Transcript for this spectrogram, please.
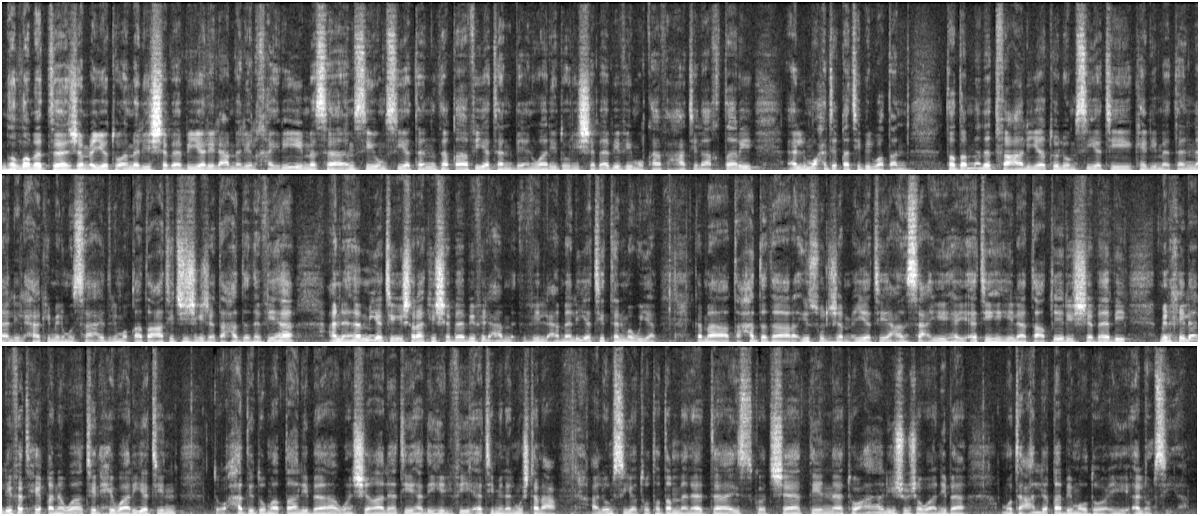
نظمت جمعية أمل الشبابية للعمل الخيري مساء أمس أمسية ثقافية بعنوان دور الشباب في مكافحة الأخطار المحدقة بالوطن. تضمنت فعاليات الأمسية كلمة للحاكم المساعد لمقاطعة تشيشة تحدث فيها عن أهمية إشراك الشباب في, العم في العملية التنموية. كما تحدث رئيس الجمعية عن سعي هيئته إلى تعطير الشباب من خلال فتح قنوات حوارية تحدد مطالب وانشغالات هذه الفئة من المجتمع. الأمسية تضمنت إسكوتشات تعالج جوانب متعلقة بموضوع الأمسية.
